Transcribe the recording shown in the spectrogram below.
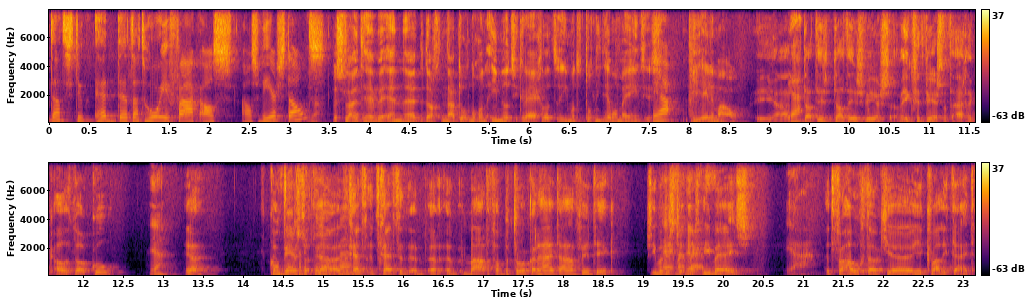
dat, is natuurlijk, hè, dat, dat hoor je vaak als, als weerstand. Ja. Besluit hebben en eh, de dag daarna toch nog een e-mailtje krijgen... dat iemand het toch niet helemaal mee eens is. Ja. Niet helemaal. Ja, Ja. Dat, is, dat is weerstand. Ik vind weerstand eigenlijk altijd wel cool. Ja? Ja. Komt tegen de Weerstand- ja, klippen. het geeft, het geeft een, een, een mate van betrokkenheid aan, vind ik. Als iemand Nee, is het er echt niet mee eens. Ja. Het verhoogt ook je, je kwaliteit.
